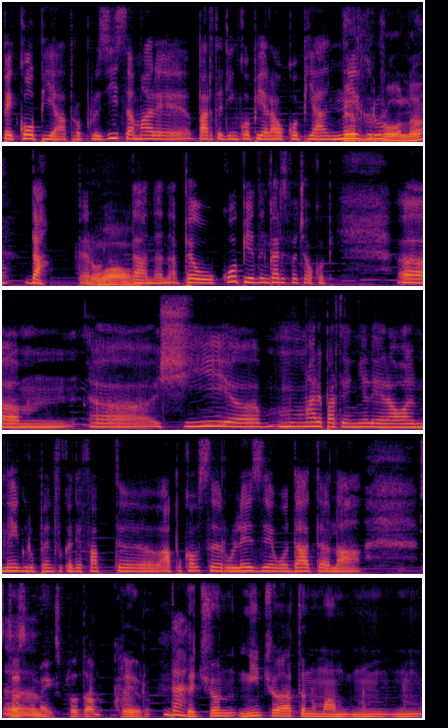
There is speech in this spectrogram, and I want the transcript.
pe copia propriu-zisă, mare parte din copii erau copii al negru. Pe rolă? Da, pe rolă. Wow. Da, da, da. Pe o copie din care se făceau copii. Um, uh, și uh, mare parte din ele erau alb-negru pentru că de fapt uh, apucau să ruleze odată la Stați să mi-a explodat creierul. da. Deci eu niciodată nu, m-am, nu, nu,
